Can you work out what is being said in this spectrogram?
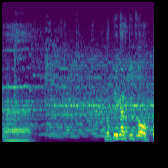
Eh, non piegarti troppo!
